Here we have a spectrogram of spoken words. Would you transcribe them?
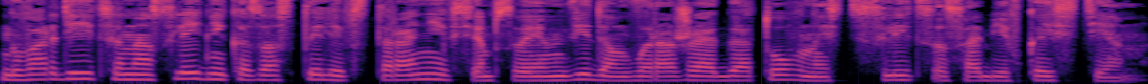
Гвардейцы наследника застыли в стороне всем своим видом, выражая готовность слиться с обивкой стен.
